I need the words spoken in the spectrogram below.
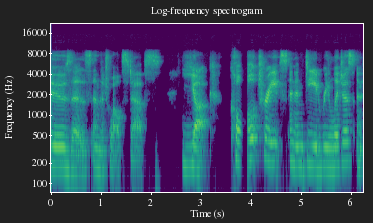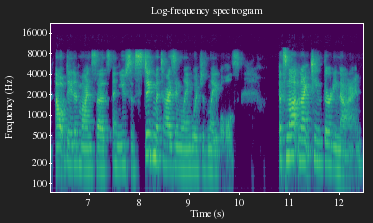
oozes in the 12 steps. Yuck. Cult traits and indeed religious and outdated mindsets and use of stigmatizing language and labels. It's not 1939.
